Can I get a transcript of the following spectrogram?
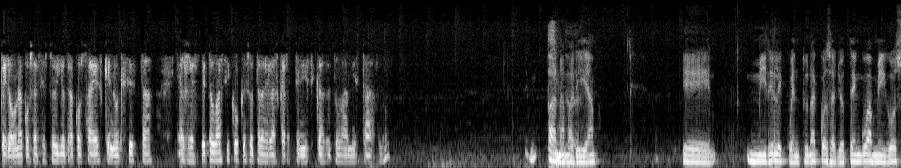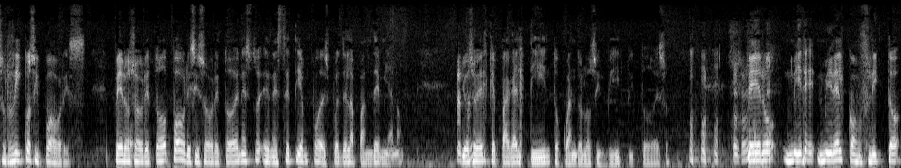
Pero una cosa es esto y otra cosa es que no exista el respeto básico, que es otra de las características de toda amistad. ¿no? Ana María, eh, mire, le cuento una cosa. Yo tengo amigos ricos y pobres, pero sobre todo pobres y sobre todo en, esto, en este tiempo después de la pandemia, ¿no? Yo soy el que paga el tinto cuando los invito y todo eso. Pero mire, mire el conflicto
